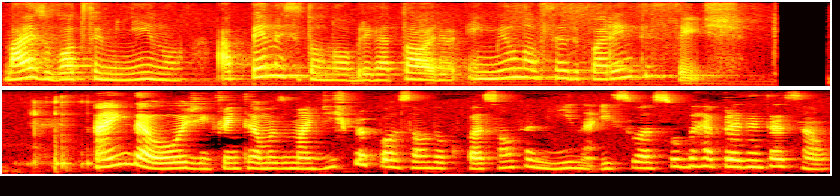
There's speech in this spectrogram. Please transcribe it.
Mas o voto feminino apenas se tornou obrigatório em 1946. Ainda hoje enfrentamos uma desproporção da ocupação feminina e sua subrepresentação,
